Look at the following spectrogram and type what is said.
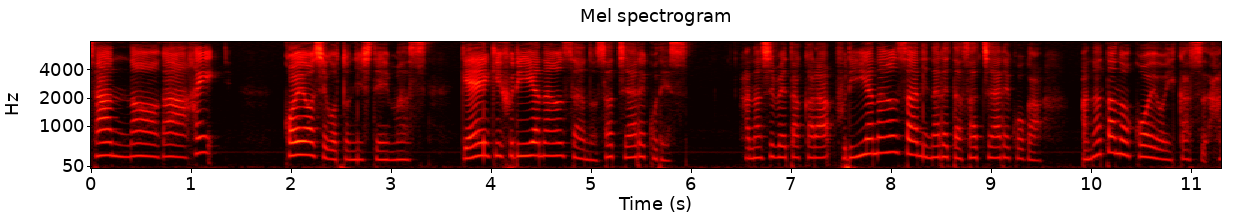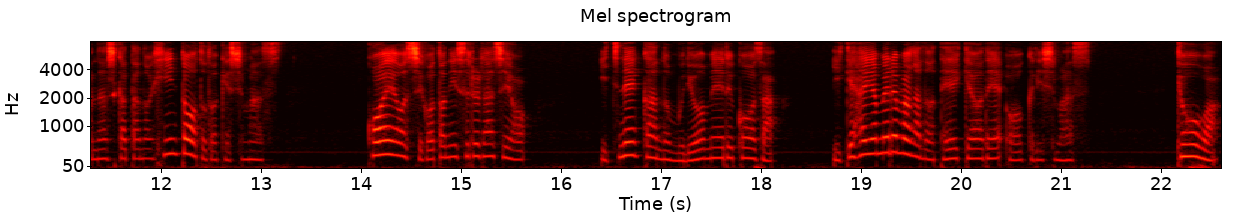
三のがはい。声を仕事にしています。現役フリーアナウンサーの幸あれ子です。話し下手からフリーアナウンサーになれた幸あれ子があなたの声を生かす話し方のヒントをお届けします。声を仕事にするラジオ。1年間の無料メール講座。池早メルマガの提供でお送りします。今日は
